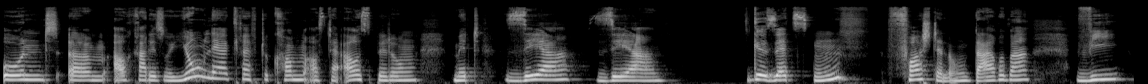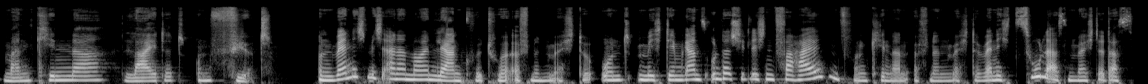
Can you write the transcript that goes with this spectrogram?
Und ähm, auch gerade so Junglehrkräfte kommen aus der Ausbildung mit sehr, sehr gesetzten Vorstellungen darüber, wie man Kinder leitet und führt. Und wenn ich mich einer neuen Lernkultur öffnen möchte und mich dem ganz unterschiedlichen Verhalten von Kindern öffnen möchte, wenn ich zulassen möchte, dass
